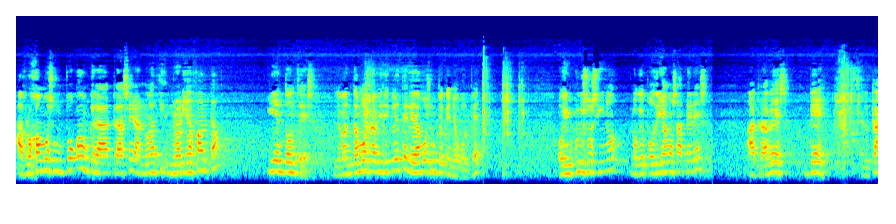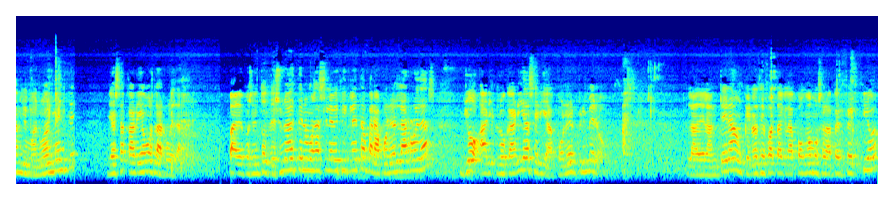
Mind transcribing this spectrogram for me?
aflojamos un poco aunque la trasera no, no haría falta y entonces levantamos la bicicleta y le damos un pequeño golpe o incluso si no, lo que podríamos hacer es a través de el cambio manualmente ya sacaríamos la rueda Vale, pues entonces, una vez tenemos así la bicicleta, para poner las ruedas, yo lo que haría sería poner primero la delantera, aunque no hace falta que la pongamos a la perfección.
